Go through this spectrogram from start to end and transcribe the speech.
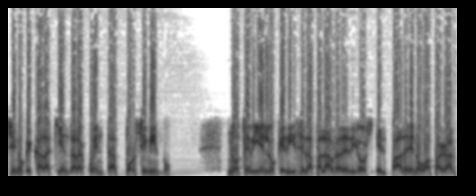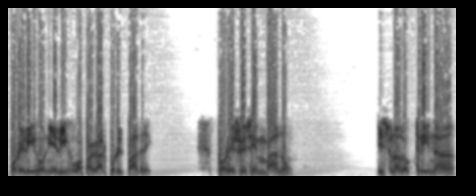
sino que cada quien dará cuenta por sí mismo. Note bien lo que dice la palabra de Dios, el padre no va a pagar por el hijo, ni el hijo va a pagar por el padre. Por eso es en vano. Es una doctrina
